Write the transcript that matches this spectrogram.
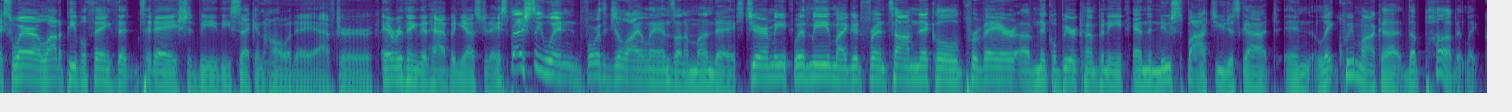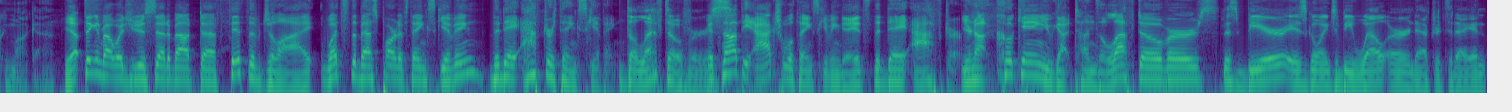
I swear a lot of people think that today should be the second holiday after everything that happened yesterday, especially when 4th of July lands on a Monday. It's Jeremy with me, my good friend Tom Nickel, purveyor of Nickel Beer Company, and the new spot you just got in Lake Cuyamaca, the pub at Lake Cuyamaca. Yep. Thinking about what you just said about uh, 5th of July, what's the best part of Thanksgiving? The day after Thanksgiving. The leftovers. It's not the actual Thanksgiving day, it's the day after. You're not cooking, you've got tons of leftovers. This beer is going to be well earned after today, and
